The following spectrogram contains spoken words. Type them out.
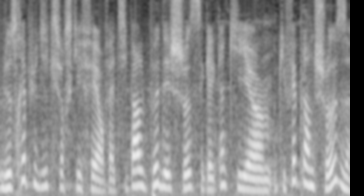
de, très pudique sur ce qu'il fait. En fait, il parle peu des choses. C'est quelqu'un qui, euh, qui fait plein de choses,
